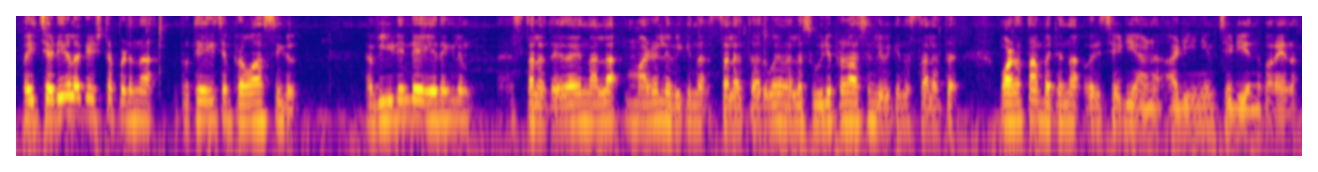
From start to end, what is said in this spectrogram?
അപ്പോൾ ഈ ചെടികളൊക്കെ ഇഷ്ടപ്പെടുന്ന പ്രത്യേകിച്ചും പ്രവാസികൾ വീടിന്റെ ഏതെങ്കിലും സ്ഥലത്ത് അതായത് നല്ല മഴ ലഭിക്കുന്ന സ്ഥലത്ത് അതുപോലെ നല്ല സൂര്യപ്രകാശം ലഭിക്കുന്ന സ്ഥലത്ത് വളർത്താൻ പറ്റുന്ന ഒരു ചെടിയാണ് അടീനിയം ചെടി എന്ന് പറയുന്നത്.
